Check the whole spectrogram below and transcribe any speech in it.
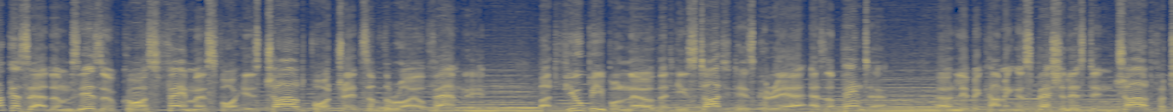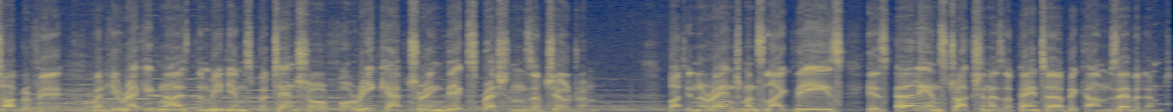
Marcus Adams is, of course, famous for his child portraits of the royal family. But few people know that he started his career as a painter, only becoming a specialist in child photography when he recognized the medium's potential for recapturing the expressions of children. But in arrangements like these, his early instruction as a painter becomes evident.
